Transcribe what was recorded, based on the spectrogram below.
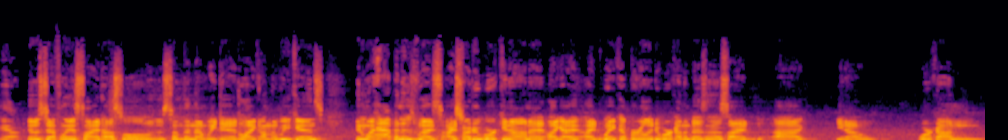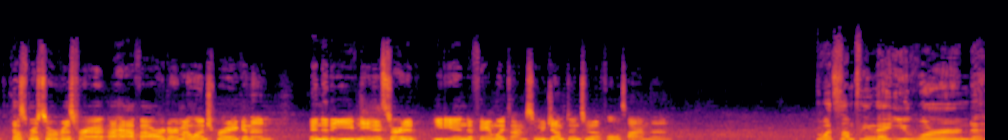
yeah. it was definitely a side hustle. It was something that we did like on the weekends. And what happened is I started working on it. Like I, I'd wake up early to work on the business. I'd uh, you know work on customer service for a half hour during my lunch break, and then into the evening it started eating into family time. So we jumped into it full time then. What's something that you learned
